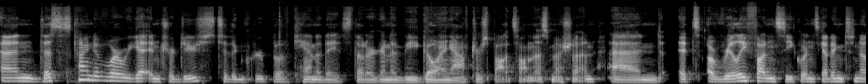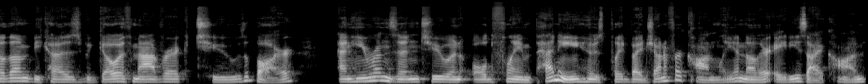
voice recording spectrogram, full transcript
And this is kind of where we get introduced to the group of candidates that are going to be going after spots on this mission, and it's a really fun sequence getting to know them because we go with Maverick to the bar and he runs into an old flame Penny, who's played by Jennifer Connelly, another 80s icon.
